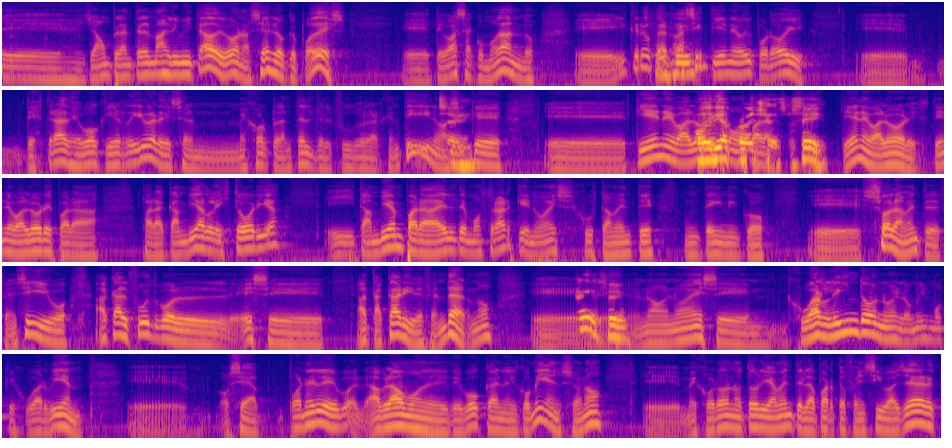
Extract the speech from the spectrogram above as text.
ya un plantel más limitado, y bueno, haces lo que podés, te vas acomodando. y creo que Racing tiene hoy por hoy eh, detrás de Boca y River es el mejor plantel del fútbol argentino, así que eh, tiene valores tiene valores, tiene valores para, para cambiar la historia y también para él demostrar que no es justamente un técnico eh, solamente defensivo. Acá el fútbol es eh, atacar y defender, ¿no? Eh, no, no es jugar lindo, no es lo mismo que jugar bien. o sea, ponerle, hablábamos de, de, Boca en el comienzo, ¿no? mejoró notoriamente la parte ofensiva ayer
